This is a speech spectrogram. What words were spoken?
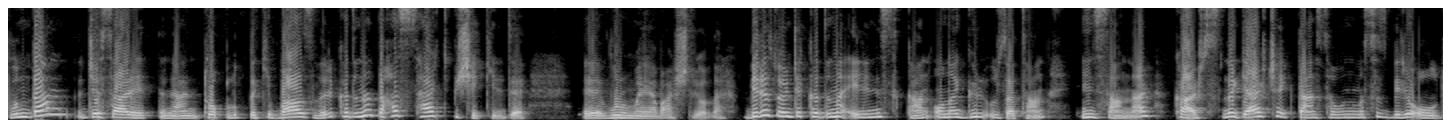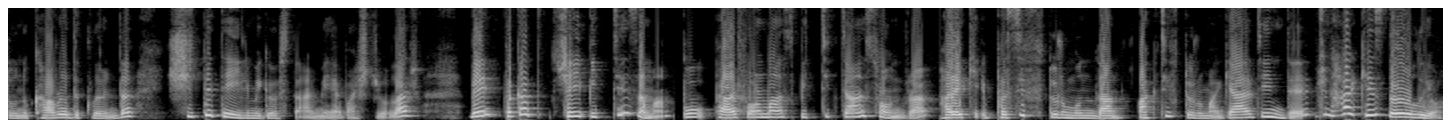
bundan cesaretlenen topluluktaki bazıları kadına daha sert bir şekilde e, vurmaya başlıyorlar. Biraz önce kadına elini sıkan, ona gül uzatan insanlar karşısında gerçekten savunmasız biri olduğunu kavradıklarında şiddet eğilimi göstermeye başlıyorlar. Ve fakat şey bittiği zaman bu performans bittikten sonra hareket pasif durumundan aktif duruma geldiğinde bütün herkes dağılıyor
